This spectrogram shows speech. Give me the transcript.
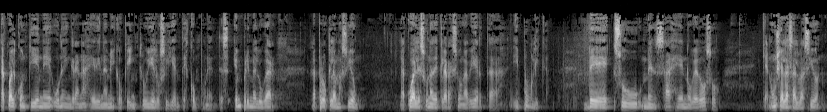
la cual contiene un engranaje dinámico que incluye los siguientes componentes. En primer lugar, la proclamación, la cual es una declaración abierta y pública de su mensaje novedoso que anuncia la salvación,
